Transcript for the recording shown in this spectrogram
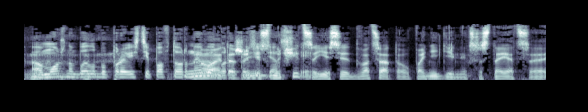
ну, можно было бы провести повторные но выборы это же не случится, если 20 понедельник состоятся.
